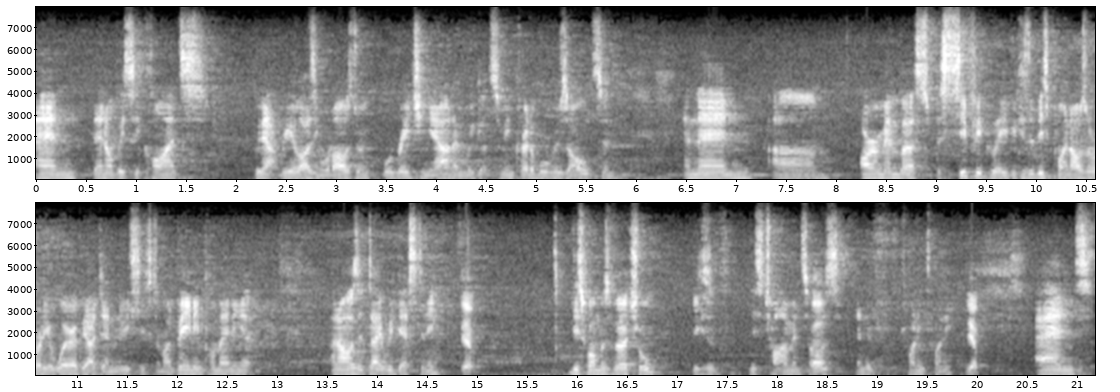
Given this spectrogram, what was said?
And then obviously clients without realizing what I was doing, were reaching out, and we got some incredible results. And and then um, I remember specifically because at this point I was already aware of the identity system. I'd been implementing it, and I was at Date with Destiny. Yep. This one was virtual because of this time, and so Oh. it was end of 2020. Yep. And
